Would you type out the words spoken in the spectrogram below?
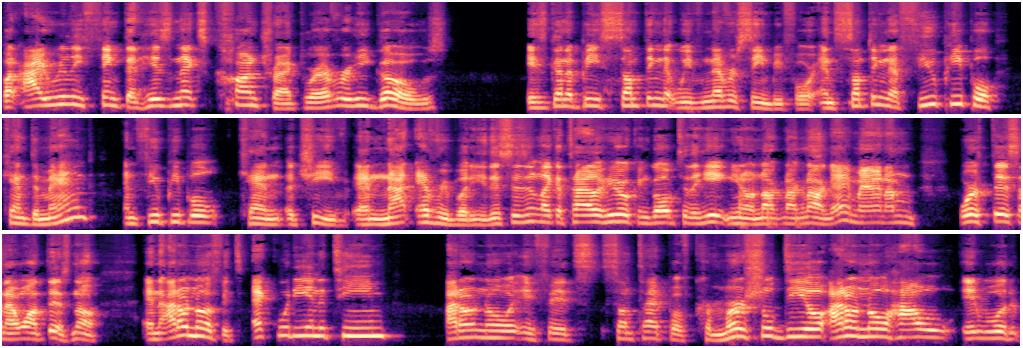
but I really think that his next contract, wherever he goes, is going to be something that we've never seen before and something that few people can demand and few people can achieve. And not everybody. This isn't like a Tyler Herro can go up to the Heat and, you know, knock, knock, knock. Hey, man, I'm worth this and I want this. No. And I don't know if it's equity in the team. I don't know if it's some type of commercial deal. I don't know how it would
